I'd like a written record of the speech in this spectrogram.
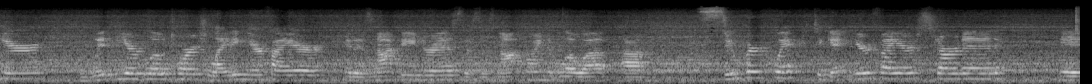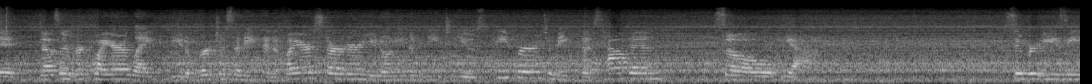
here with your blowtorch lighting your fire, it is not dangerous. This is not going to blow up. Um, super quick to get your fire started. It doesn't require like you to purchase any kind of fire starter. You don't even need use paper to make this happen. So yeah, Super easy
